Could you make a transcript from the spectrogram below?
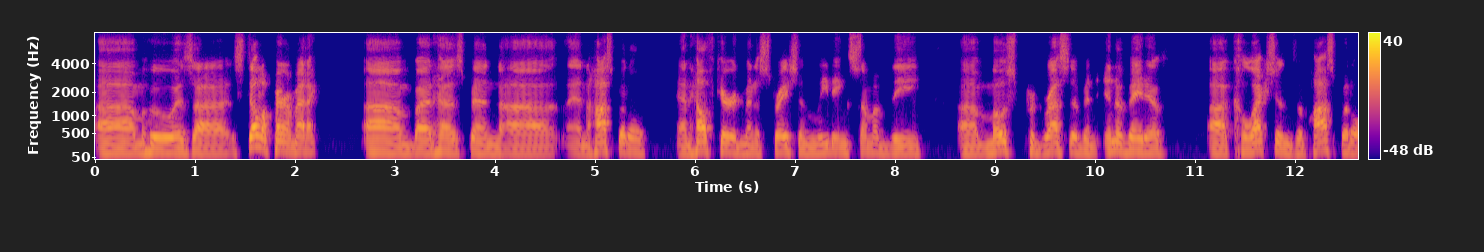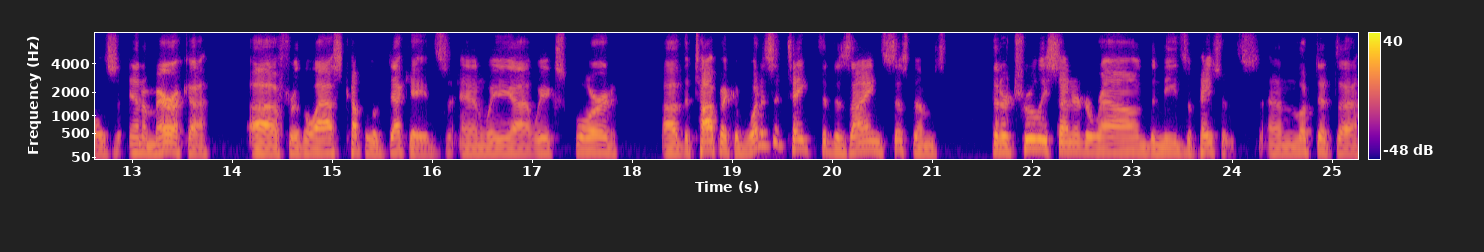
um, who is uh, still a paramedic, um, but has been uh, in hospital and healthcare administration leading some of the most progressive and innovative collections of hospitals in America uh, for the last couple of decades, and we uh, we explored uh, the topic of what does it take to design systems that are truly centered around the needs of patients, and looked at uh,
